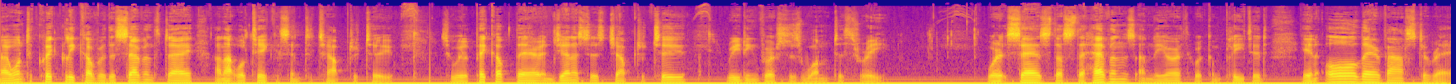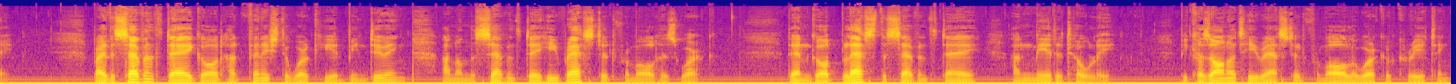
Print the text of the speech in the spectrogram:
Now I want to quickly cover the seventh day, and that will take us into chapter 2. So we'll pick up there in Genesis chapter 2, reading verses 1 to 3, where it says, Thus the heavens and the earth were completed in all their vast array. By the seventh day God had finished the work he had been doing, and on the seventh day he rested from all his work. Then God blessed the seventh day and made it holy, because on it he rested from all the work of creating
